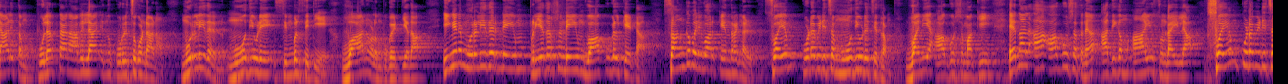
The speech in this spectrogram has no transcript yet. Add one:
ലാളിത്തം പുലർത്താനാവില്ല എന്ന് കുറിച്ചുകൊണ്ടാണ് മുരളീധരൻ മോദിയുടെ സിമ്പിൾ സിറ്റിയെ വാനോളം പുകഴ്ത്തിയത്. ഇങ്ങനെ മുരളീധരന്റെയും പ്രിയദർശന്റെയും വാക്കുകൾ കേട്ട സംഘപരിവാർ കേന്ദ്രങ്ങൾ സ്വയം കുടപിടിച്ച മോദിയുടെ ചിത്രം വലിയ ആഘോഷമാക്കി. എന്നാൽ ആ ആഘോഷത്തിന് അധികം ആയുസ് ഉണ്ടായില്ല സ്വയം കുടപിടിച്ച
